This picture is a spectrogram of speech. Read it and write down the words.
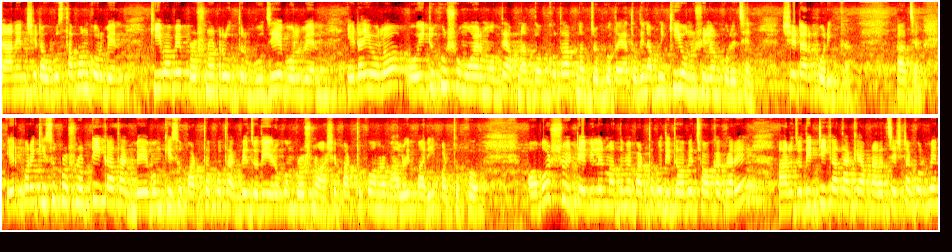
জানেন সেটা উপস্থাপন করবেন, কীভাবে প্রশ্নটার উত্তর বুঝিয়ে বলবেন, এটাই হলো ওইটুকু সময়ের মধ্যে আপনার দক্ষতা, আপনার যোগ্যতা, এতদিন আপনি কি অনুশীলন করেছেন সেটার পরীক্ষা। আচ্ছা এরপরে কিছু প্রশ্ন টিকা থাকবে এবং কিছু পার্থক্য থাকবে। যদি এরকম প্রশ্ন আসে, পার্থক্য আমরা ভালোই পারি, পার্থক্য অবশ্যই টেবিলের মাধ্যমে পার্থক্য দিতে হবে ছক আকারে। আর যদি টিকা থাকে, আপনারা চেষ্টা করবেন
